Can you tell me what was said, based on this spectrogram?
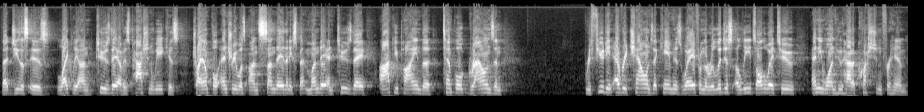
that Jesus is likely on Tuesday of his Passion Week. His triumphal entry was on Sunday. Then he spent Monday and Tuesday occupying the temple grounds and refuting every challenge that came his way from the religious elites all the way to anyone who had a question for him.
